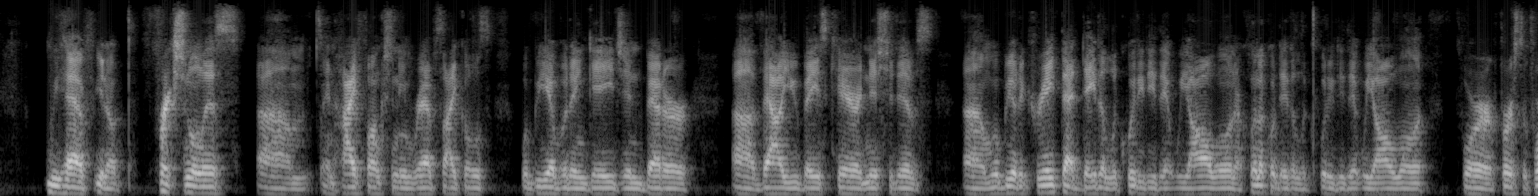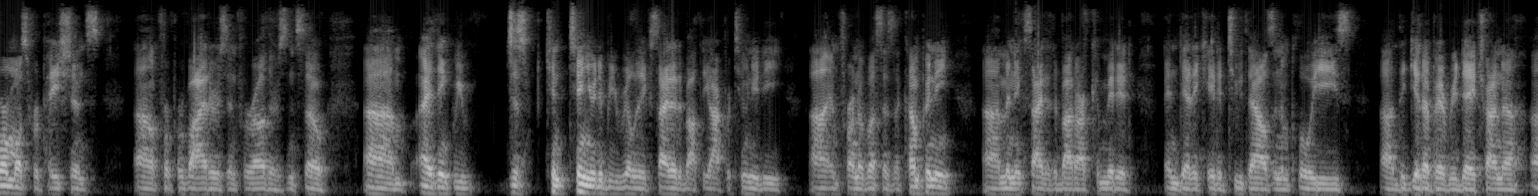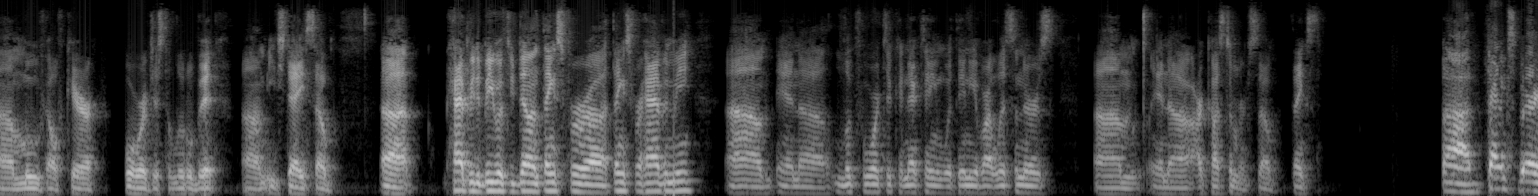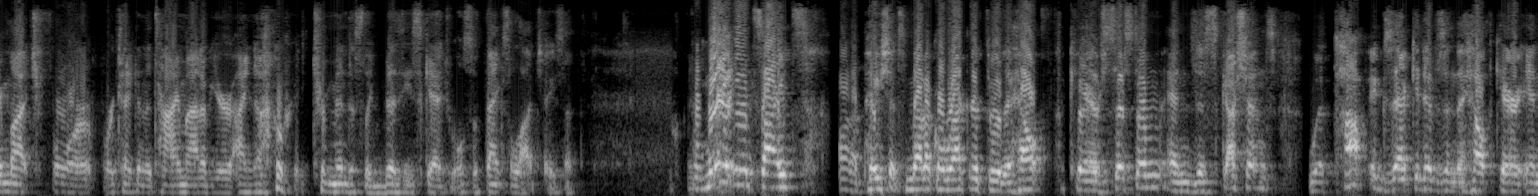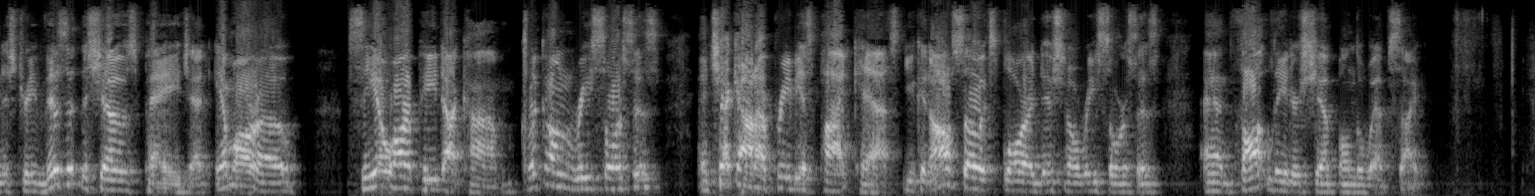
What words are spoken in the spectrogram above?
we have, you know, frictionless um, and high functioning rev cycles. We'll be able to engage in better uh, value based care initiatives. Um, we'll be able to create that data liquidity that we all want, or clinical data liquidity that we all want for first and foremost for patients, uh, for providers, and for others. And so um, I think we just continue to be really excited about the opportunity uh, in front of us as a company um, and excited about our committed and dedicated 2,000 employees uh, that get up every day trying to um, move healthcare forward just a little bit um, each day. So uh, happy to be with you, Don. Thanks for uh, thanks for having me, um, and uh, look forward to connecting with any of our listeners um, and uh, our customers. So thanks. Uh, thanks very much for for taking the time out of your, I know, tremendously busy schedule. So thanks a lot, Jason. For more insights on a patient's medical record through the healthcare system and discussions with top executives in the healthcare industry, visit the show's page at mrocorp.com. Click on resources and check out our previous podcast. You can also explore additional resources and thought leadership on the website.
